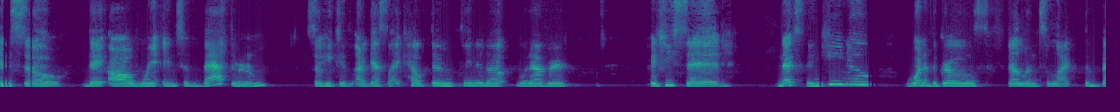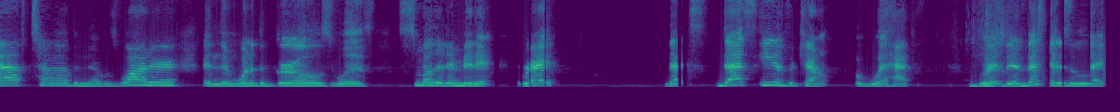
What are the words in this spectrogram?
And so they all went into the bathroom so he could, I guess, like help them clean it up, whatever. And he said, next thing he knew, one of the girls fell into like the bathtub and there was water. And then one of the girls was smothered in midair, right? That's that's Ian's account of what happened. But the investigators are like,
